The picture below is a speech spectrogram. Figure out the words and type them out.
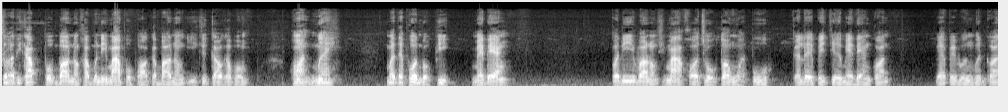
สวัสดีครับผมเบาหนองครับวันนี้มาพบพอกับเบาหนองอีกคือเก่าครับผมห่อนเมื่อยมาแต่พ่นบอกพริกแม่แดง พอดีเบาหนองสิมาขอโชคตองหวดปูก็เลยไปเจอแม่แดงก่อนแวะไปเบิ่งเพิ่นก่อน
